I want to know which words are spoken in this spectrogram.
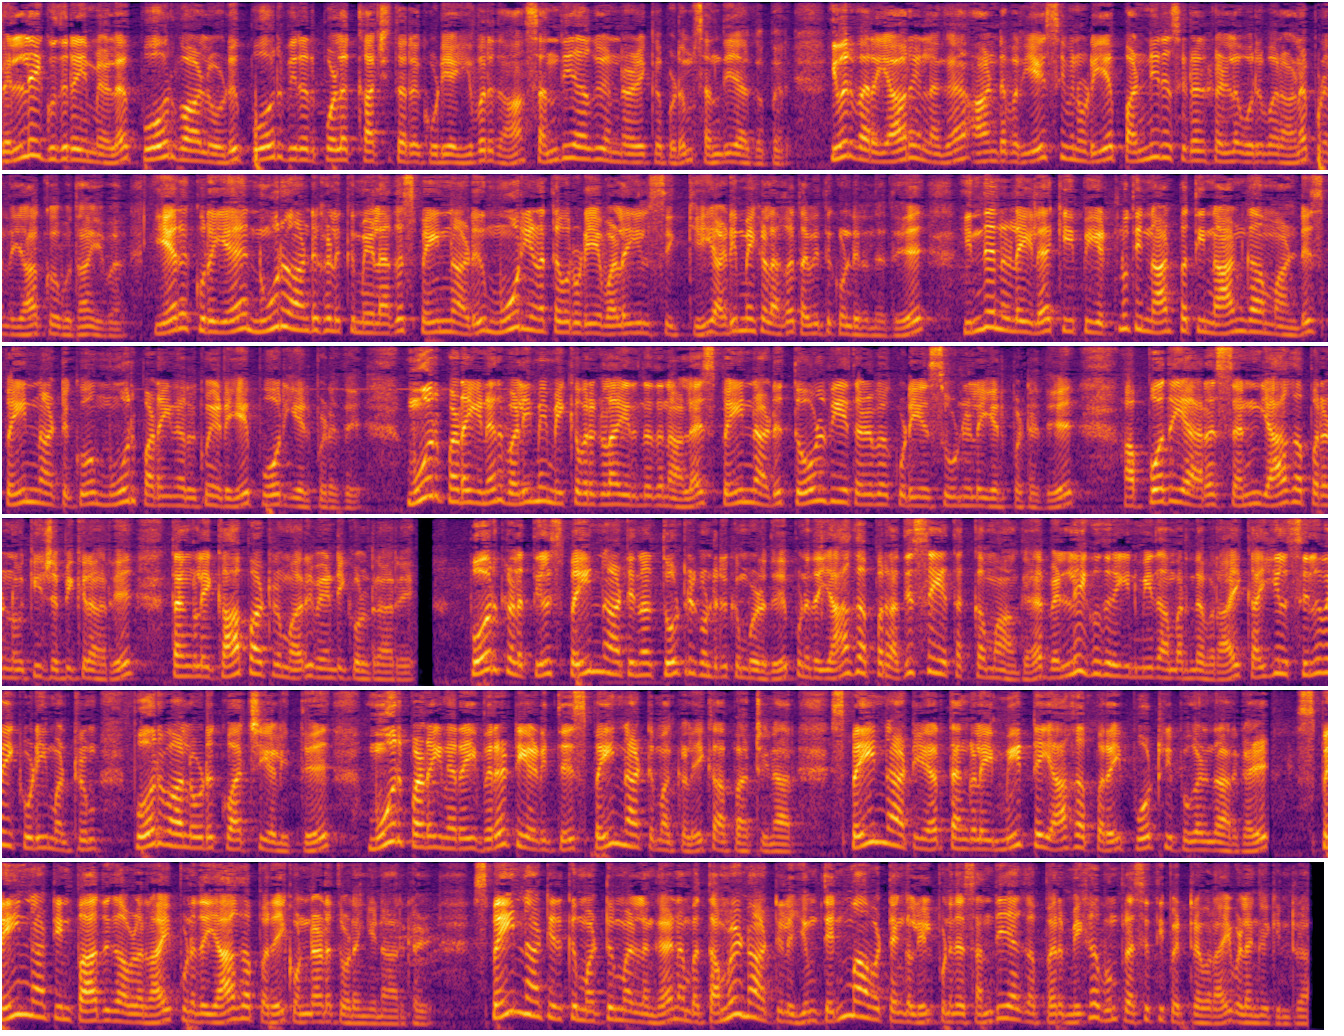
வெள்ளை குதிரை மேல போர் வாளோடு போர் வீரர் போல காட்சி தரக்கூடிய இவர் தான் சந்தியாகு என்று அழைக்கப்படும் சந்தியாகப்பர். இவர் வேற யாரும் இல்லைங்க. ஆண்டவர் இயேசுவினுடைய பன்னிரு சிடர்கள்ல ஒருவரான புனித யாக்கோபு தான் இவர். ஏறக்குறைய நூறு ஆண்டுகளுக்கு மேலாக ஸ்பெயின் நாடு மூர் இனத்தவருடைய வலையில் சிக்கி அடிமைகளாக தவித்துக் கொண்டிருந்தது. இந்த நிலையில கிபி எட்நூத்தி நாற்பத்தி நான்காம் ஆண்டு ஸ்பெயின் நாட்டுக்கும் மூர் படையினருக்கும் இடையே போர் ஏற்படுது. மூர் படையினர் வலிமை மிக்கவர்களாக இருந்ததனால ஸ்பெயின் நாடு தோல்வியை தழுவக்கூடிய சூழ்நிலை ஏற்பட்டது. அப்போதைய அரசன் யாகப்பரன் யாகப்பரை நோக்கி ஜபிக்கிறாரு. தங்களை காப்பாற்றுமாறு வேண்டிக் கொள்றாரு போர்க்களத்தில் ஸ்பெயின் நாட்டினர் தோற்றிக் கொண்டிருக்கும் பொழுது புனித யாகப்பர் அதிசயத்தக்கமாக வெள்ளை குதிரையின் மீது அமர்ந்தவராய் கையில் சிலுவை கொடி மற்றும் போர்வாளோடு காட்சியளித்து மூர் படையினரை விரட்டி அடித்து ஸ்பெயின் நாட்டு மக்களை காப்பாற்றினார். ஸ்பெயின் நாட்டினர் தங்களை மீட்ட யாகப்பரை போற்றி புகழ்ந்தார்கள். ஸ்பெயின் நாட்டின் பாதுகாவலராய் புனித யாகப்பரை கொண்டாடத் தொடங்கினார்கள். ஸ்பெயின் நாட்டிற்கு மட்டுமல்லங்க நம்ம தமிழ்நாட்டிலையும் தென் மாவட்டங்களில் புனித சந்தியாகப்பர் மிகவும் பிரசித்தி பெற்றவராய் விளங்குகின்றார்.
